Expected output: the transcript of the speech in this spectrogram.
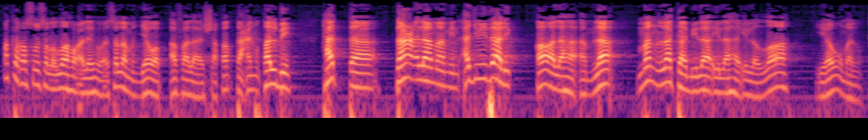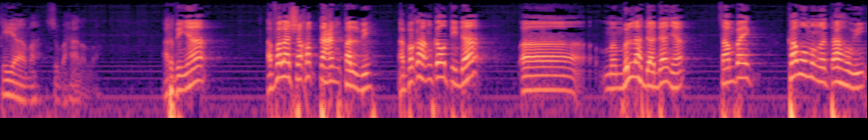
Maka Rasul sallallahu alaihi wasallam menjawab, "Afala syaqaqta an qalbi hatta ta'lama min ajli dzalik qalaha amla man laka bila ilaha illallah yaumal qiyamah. Subhanallah. Artinya afala syaqaqta an qalbi? Apakah engkau tidak uh, membelah dadanya sampai kamu mengetahui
